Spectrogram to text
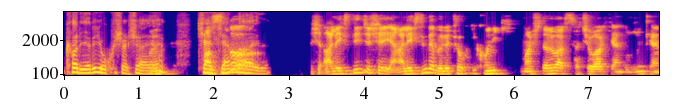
Kariyeri yokuş aşağı yani. Kelken daha iyiydi. İşte Alex deyince şey yani Alex'in de böyle çok ikonik maçları var saçı varken uzunken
